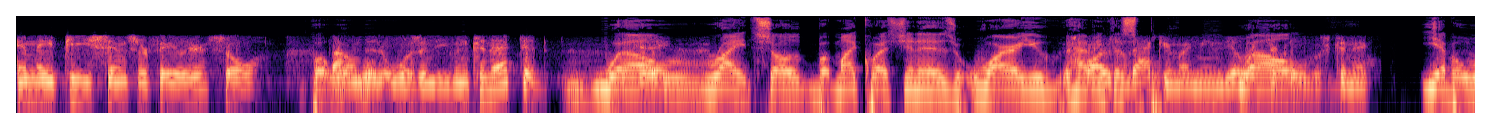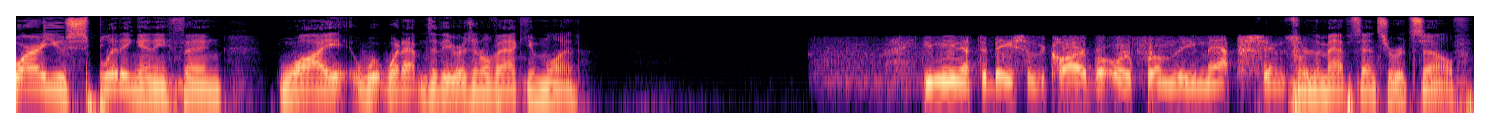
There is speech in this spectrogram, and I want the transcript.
MAP sensor failure, so But found what- that it wasn't even connected. Well, Okay. right. So, but my question is, why are you As having to? the sp- vacuum, I mean, the Well- electrical was connected. Yeah, but why are you splitting anything? Why? What happened to the original vacuum line? You mean at the base of the carb or, or from the map sensor? From the map sensor itself.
